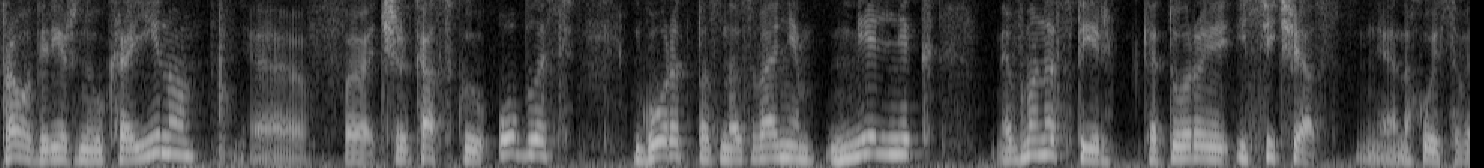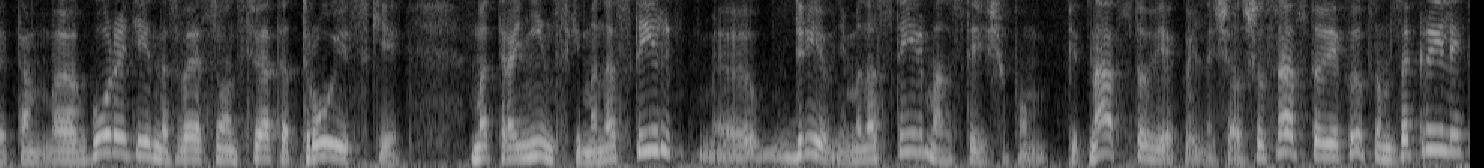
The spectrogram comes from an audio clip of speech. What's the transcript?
правобережную Украину, э, в Черкасскую область, город под названием Мельник, в монастырь, который и сейчас э, находится в этом городе, называется он Свято-Троицкий Матронинский монастырь, э, древний монастырь, монастырь еще, по-моему, 15 века или начало 16 века, его потом закрыли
